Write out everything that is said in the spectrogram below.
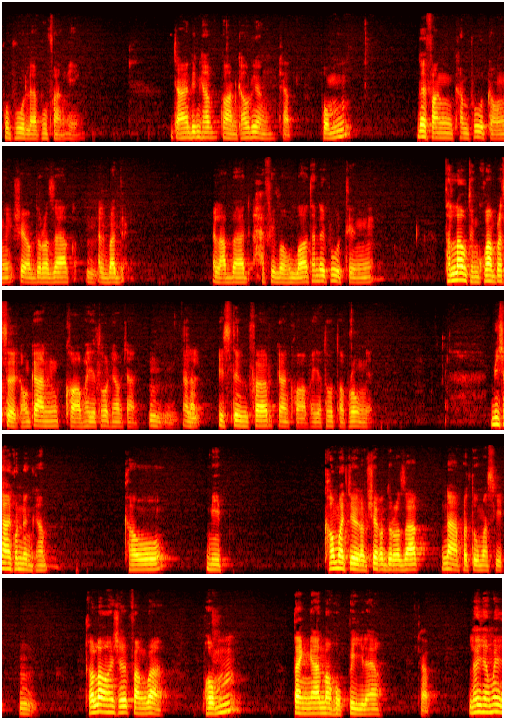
ผู้พูดและผู้ฟังเองอาจารย์ดินครับก่อนเข้าเรื่องครับ ผม ได้ฟังคำพูดของเชคอับดุลราซักอืมอัลบัดรอัลอาบาดحفظه اللهท่านได้พูดถึง ท่านเล่าถึงความประเสริฐของการขออภัยโทษครับอาจารย์อืมอืมอัลครับاستغفارการขออภัยโทษต่อพระองค์เนี่ย มีชายคนหนึ่งครับ เขามีเขามาเจอกับเชคอับดุลราซักหน้าประตูมัสยิดอืมเขาเล่าให้เชฟฟังว่า ผมแต่งงานมาหกปีแล้วครับ แล้วยังไม่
